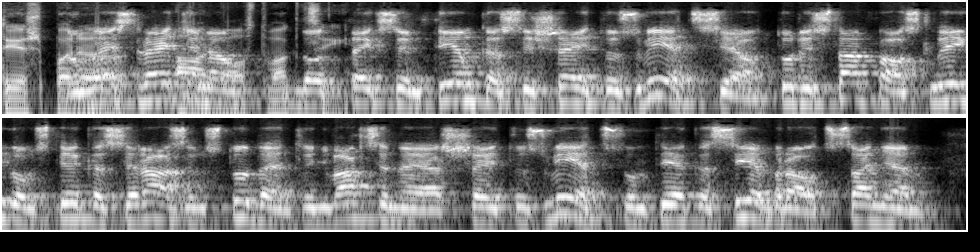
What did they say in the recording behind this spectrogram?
Tieši par nu, mēs rēķinām no teiksim, tiem, kas ir šeit uz vietas jau. Tur ir starpvalstu līgums, tie, kas ir ārzemju studenti, viņi vakcinējās šeit uz vietas, un tie, kas iebrauc, saņem uh,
